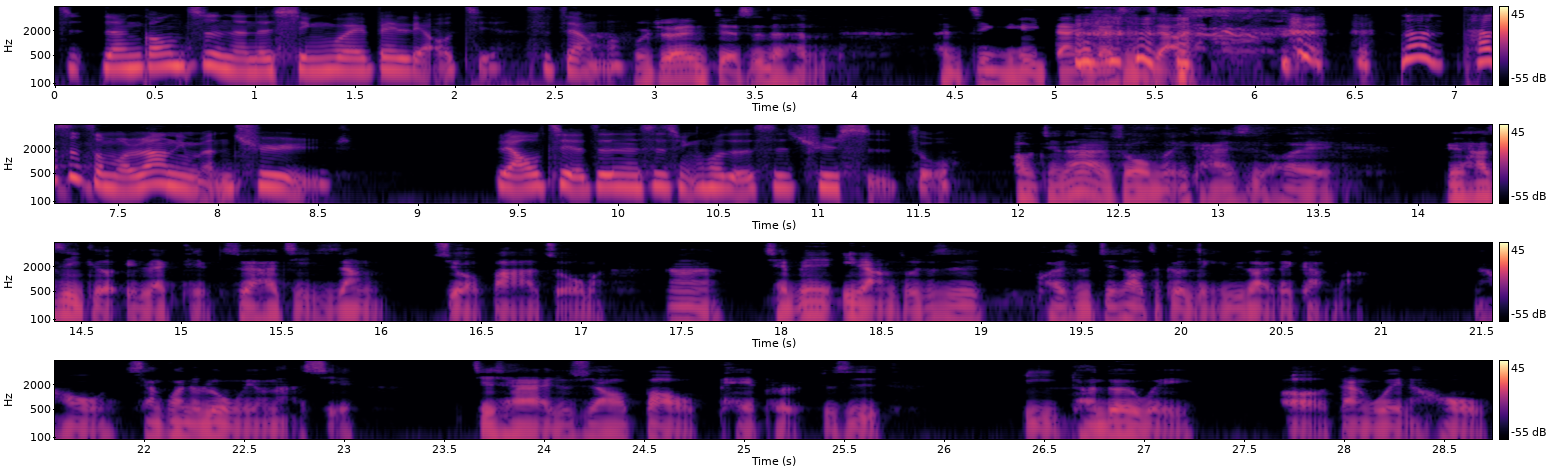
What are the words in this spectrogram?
智人工智能的行为被了解，是这样吗？我觉得你解释的很很尽力，但应该是这样。那他是怎么让你们去了解这件事情，或者是去实做？哦，简单来说，我们一开始会，因为它是一个 elective，所以它其实上只有八周嘛。那前面一两周就是快速介绍这个领域到底在干嘛，然后相关的论文有哪些。接下来就是要报 paper，就是以团队为呃单位，然后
